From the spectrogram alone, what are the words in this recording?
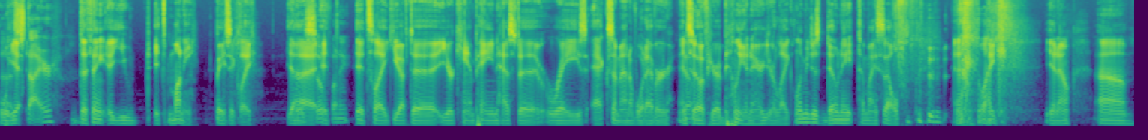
Well, uh, yeah. Steyer. the thing you it's money basically Yeah, Uh, so it- funny. it's like you have to your campaign has to raise x amount of whatever and Yeah. so if you're a billionaire you're like let me just donate to myself like you know um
